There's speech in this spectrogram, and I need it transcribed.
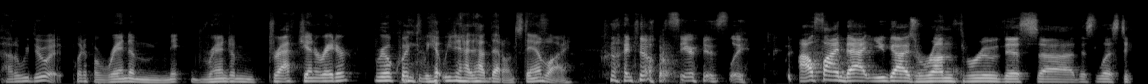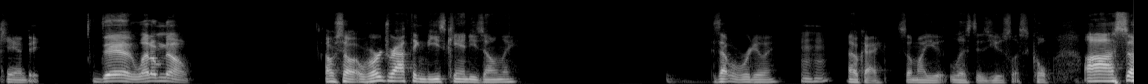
How do we do it? Put up a random random draft generator real quick. we we didn't have, have that on standby. I know, seriously. I'll find that. You guys run through this uh this list of candy. Dan, let them know. Oh, so we're drafting these candies only. Is that what we're doing? Mhm. Okay, so my u- list is useless. Cool. Uh, so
